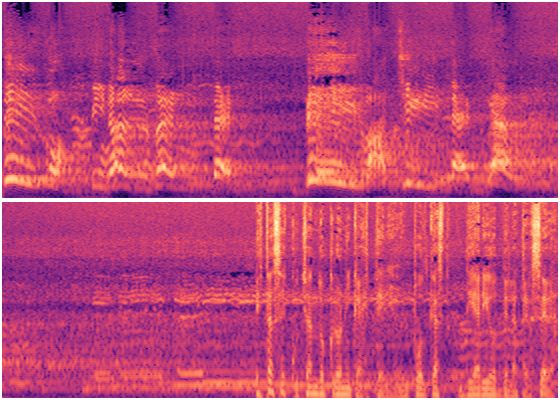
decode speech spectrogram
Digo finalmente, ¡Viva Chile! Estás escuchando Crónica Estéreo, el podcast diario de la tercera.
